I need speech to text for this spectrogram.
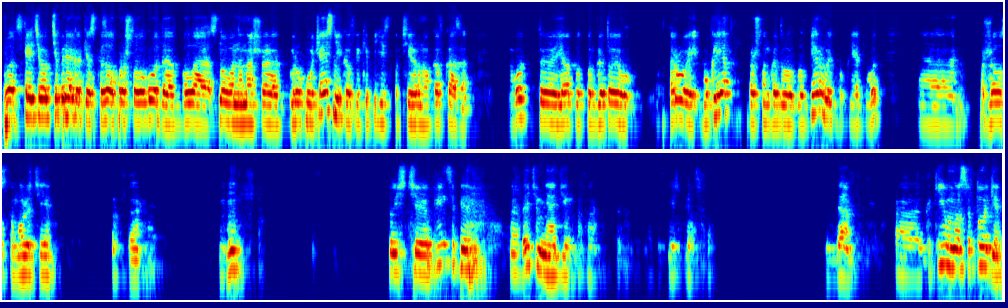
23 октября, как я сказал, прошлого года была основана наша группа участников, википедистов Северного Кавказа. Вот э, я тут подготовил второй буклет, в прошлом году был первый буклет. Вот, пожалуйста, можете... да. Мгм. То есть, э, в принципе, а, дайте мне один. Ага. Есть. Да. А, Какие у нас итоги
